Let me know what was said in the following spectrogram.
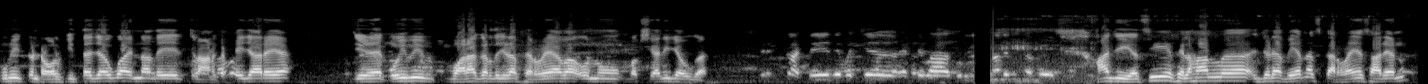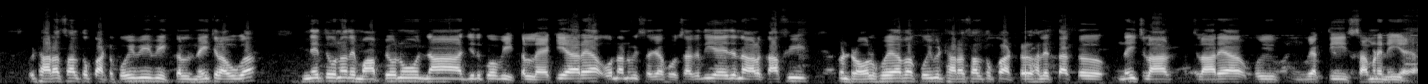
ਪੂਰੀ ਕੰਟਰੋਲ ਕੀਤਾ ਜਾਊਗਾ, ਇਹਨਾਂ ਦੇ ਚਲਾਨ ਕੱਟੇ ਜਾ ਰਹੇ ਆ। ਜਿਹੜਾ ਕੋਈ ਵੀ ਵਾਰਾਗਰਦ ਜਿਹੜਾ ਫਿਰ ਰਿਹਾ ਵਾ, ਉਹਨੂੰ ਬਖਸ਼ਿਆ ਨਹੀਂ ਜਾਊਗਾ। ਘਾਟੇ ਦੇ ਬੱਚੇ ਐਕਟਿਵਾ ਕੁੜੀਆਂ ਦੇ ਵੀ ਕਰਦੇ ਹਾਂਜੀ, ਅਸੀਂ ਫਿਲਹਾਲ ਜਿਹੜਾ ਅਵੇਅਰਨੈਸ ਕਰ ਰਹੇ ਹਾਂ ਸਾਰਿਆਂ ਨੂੰ ਵੀ 18 ਸਾਲ ਤੋਂ ਘੱਟ ਕੋਈ ਵੀ ਵਹੀਕਲ ਨਹੀਂ ਚਲਾਊਗਾ। ਨਹੀਂ ਤੇ ਉਹਨਾਂ ਦੇ ਮਾਪਿਓ ਨੂੰ ਨਾ ਜਿਹਦੇ ਕੋਲ ਵਹੀਕਲ ਲੈ ਕੇ ਆ ਰਿਹਾ, ਉਹਨਾਂ ਨੂੰ ਵੀ ਸਜ਼ਾ ਹੋ ਸਕਦੀ ਹੈ। ਇਹਦੇ ਨਾਲ ਕਾਫੀ ਕੰਟਰੋਲ ਹੋਇਆ ਵਾ। ਕੋਈ ਵੀ 18 ਸਾਲ ਤੋਂ ਘੱਟ ਹਲੇ ਤੱਕ ਨਹੀਂ ਚਲਾ ਚਲਾ ਰਿਹਾ, ਕੋਈ ਵਿਅਕਤੀ ਸਾਹਮਣੇ ਨਹੀਂ ਆਇਆ।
